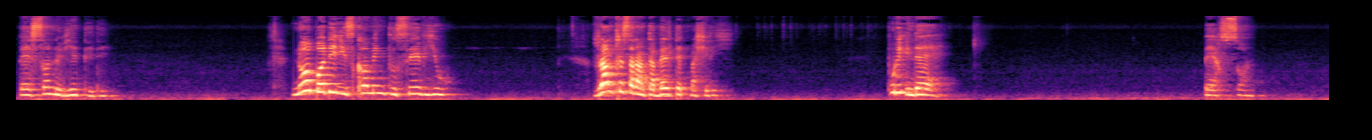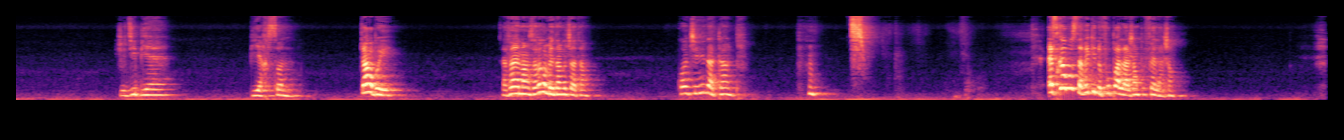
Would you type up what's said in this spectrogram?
personne ne vient t'aider. Nobody is coming to save you. Rentre ça dans ta belle tête, ma chérie. Pour in there. Personne. Je dis bien personne. Tu as compris? Ça fait un an, ça fait combien de temps que tu attends? Continue d'attendre. Est-ce que vous savez qu'il ne faut pas l'argent pour faire l'argent?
